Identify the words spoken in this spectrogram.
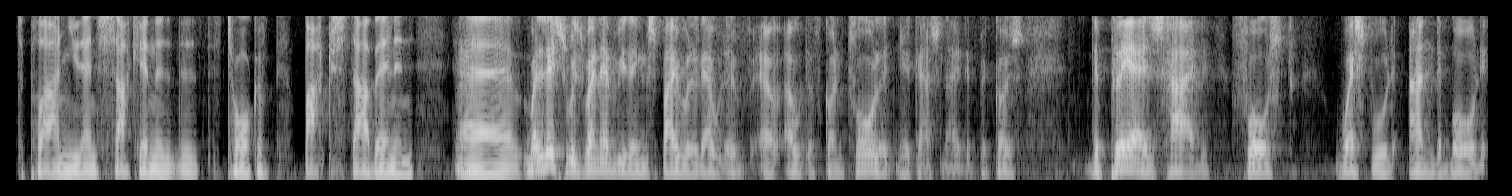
to plan. You then sack him. There's, there's talk of backstabbing and. Uh, well, this was when everything spiralled out of out of control at Newcastle United because the players had forced Westwood and the board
